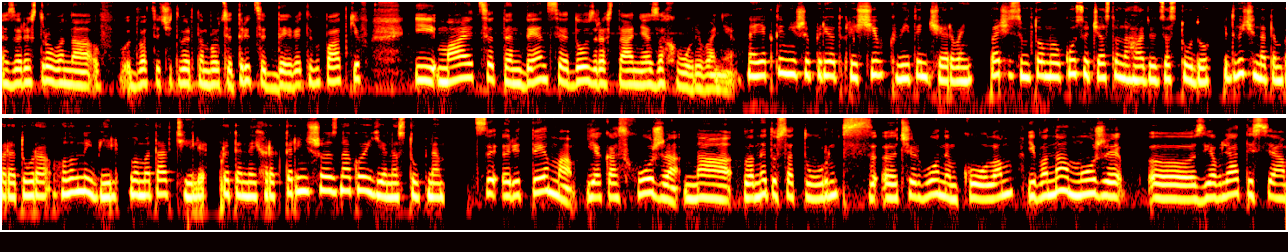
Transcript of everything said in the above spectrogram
зареєстровано в 2024 році 39 випадків, і мається тенденція до зростання захворювання. Найактивніший період кліщів квітень-червень. Перші симптоми укусу часто нагадують застуду, підвищена температура, головний біль, ломота в тілі. Проте найхарактернішою ознакою є наступна. Це ерітема, яка схожа на планету Сатурн з е, червоним колом, і вона може е, з'являтися.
